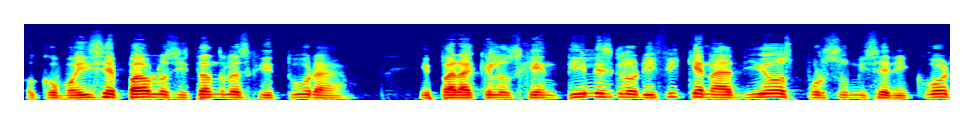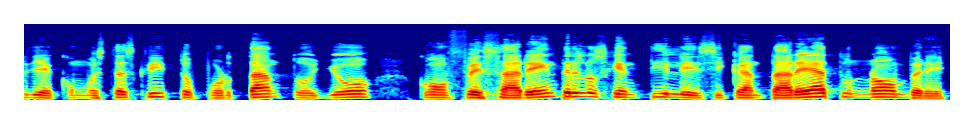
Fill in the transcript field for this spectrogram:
O como dice Pablo citando la escritura, y para que los gentiles glorifiquen a Dios por su misericordia, como está escrito, por tanto yo confesaré entre los gentiles y cantaré a tu nombre.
